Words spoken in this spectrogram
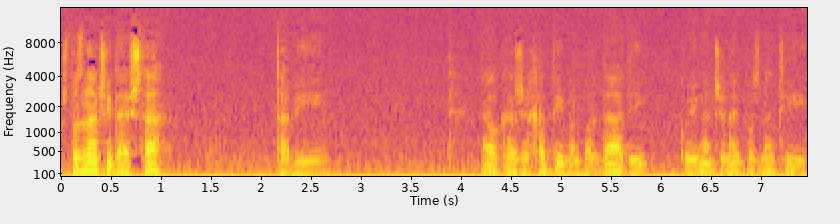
Što znači da je šta? Tabin. Evo kaže Hatib al-Baghdadi, koji je inače najpoznatiji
